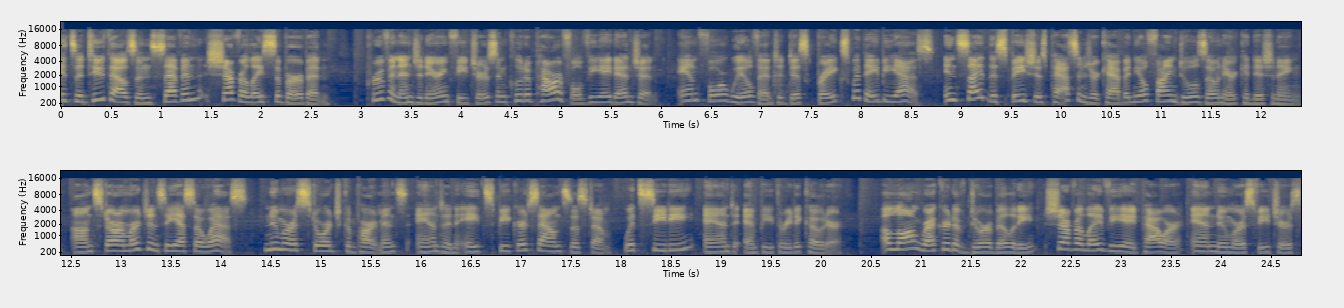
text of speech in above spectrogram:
It's a 2007 Chevrolet Suburban. Proven engineering features include a powerful V8 engine and four wheel vented disc brakes with ABS. Inside the spacious passenger cabin, you'll find dual zone air conditioning, OnStar emergency SOS, numerous storage compartments, and an 8 speaker sound system with CD and MP3 decoder. A long record of durability, Chevrolet V8 power, and numerous features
